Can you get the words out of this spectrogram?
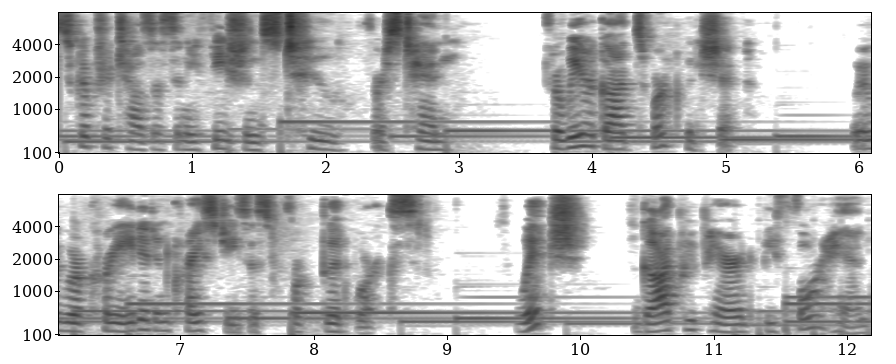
scripture tells us in Ephesians 2, verse 10 For we are God's workmanship, we were created in Christ Jesus for good works, which God prepared beforehand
